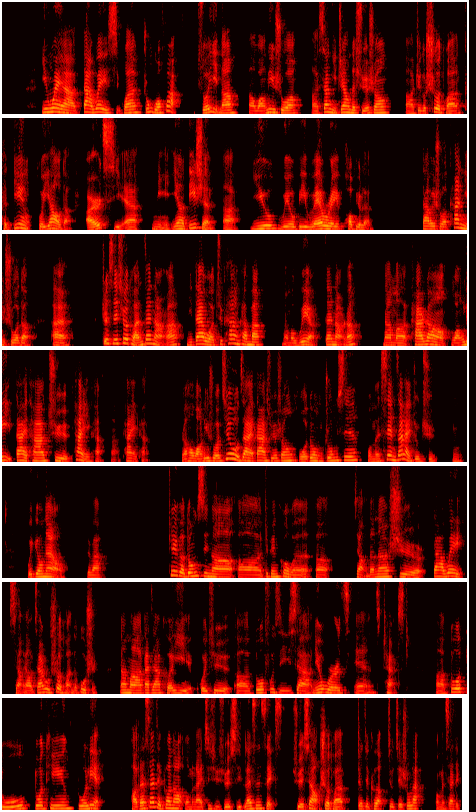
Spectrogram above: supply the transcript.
因为啊，大卫喜欢中国画，所以呢，啊，王丽说，啊，像你这样的学生啊，这个社团肯定会要的，而且。你 in addition 啊，you will be very popular。大卫说：“看你说的，哎，这些社团在哪儿啊？你带我去看看吧。”那么 where 在哪儿呢？那么他让王丽带他去看一看啊，看一看。然后王丽说：“就在大学生活动中心，我们现在就去。”嗯，we go now，对吧？这个东西呢，呃，这篇课文，呃，讲的呢是大卫想要加入社团的故事。那么大家可以回去，呃，多复习一下 new words and text，啊，多读、多听、多练。好的，下节课呢，我们来继续学习 lesson six 学校社团。这节课就结束了，我们下节课。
